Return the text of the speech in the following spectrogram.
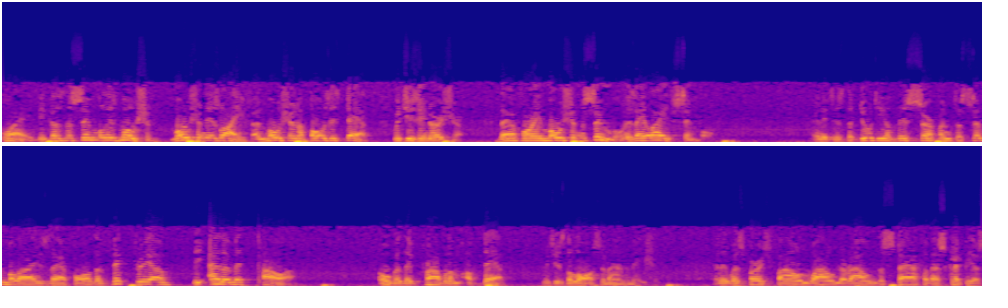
Why? Because the symbol is motion. Motion is life, and motion opposes death, which is inertia. Therefore, a motion symbol is a life symbol. And it is the duty of this serpent to symbolize, therefore, the victory of the animate power over the problem of death, which is the loss of animation. And it was first found wound around the staff of Asclepius,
